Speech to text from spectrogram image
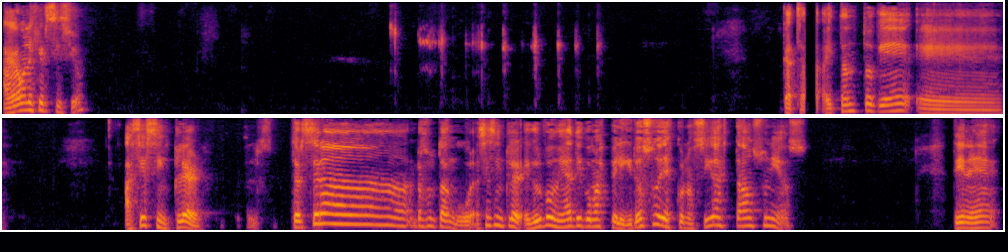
Hagamos el ejercicio. Cacha, hay tanto que. Eh, así es Sinclair. Tercera resultado en Google. Así es Sinclair, el grupo mediático más peligroso y desconocido de Estados Unidos. Tiene,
